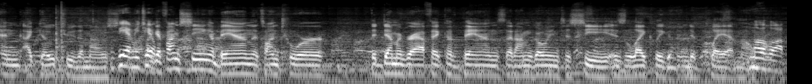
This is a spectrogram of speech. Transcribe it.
and I go to the most. Yeah, me too. Like if I'm seeing a band that's on tour, the demographic of bands that I'm going to see is likely going to play at Mohawk. Mohawk.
